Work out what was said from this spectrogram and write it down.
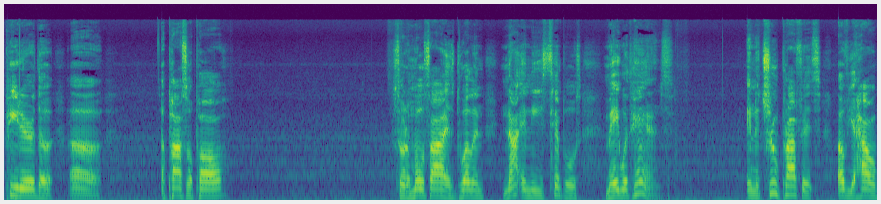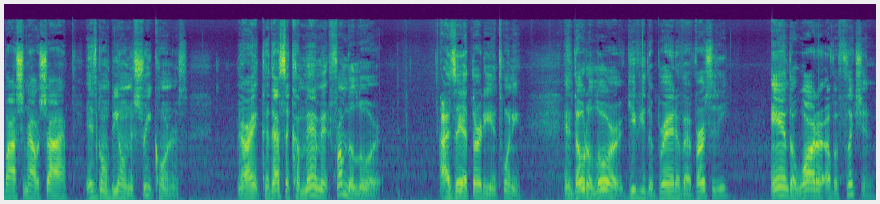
Peter, the uh, Apostle Paul, so the Most High is dwelling not in these temples made with hands. And the true prophets of Yahweh Shemal Shai is going to be on the street corners. All right, because that's a commandment from the Lord. Isaiah 30 and 20. And though the Lord give you the bread of adversity and the water of affliction,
